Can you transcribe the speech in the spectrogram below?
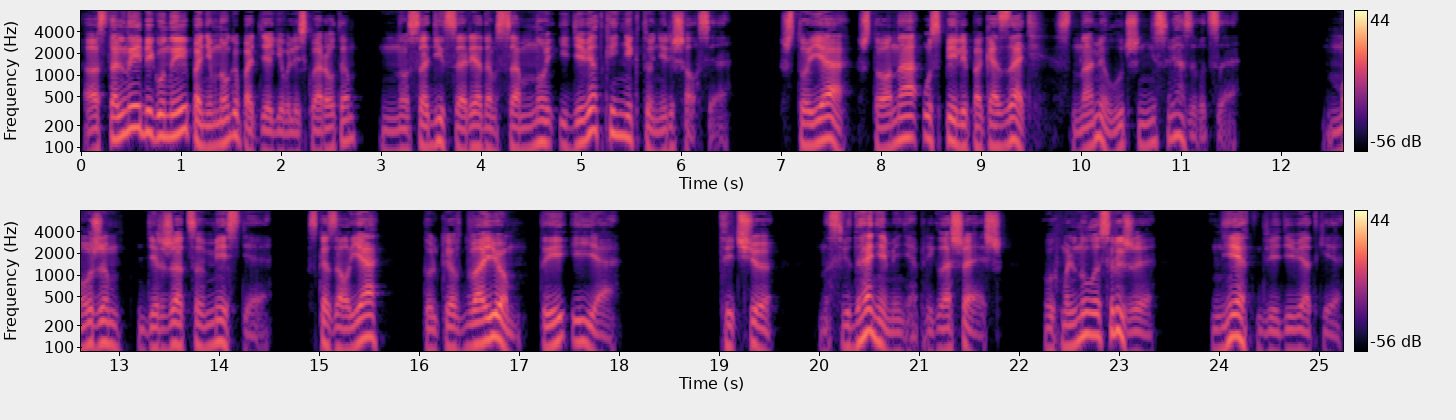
А остальные бегуны понемногу подтягивались к воротам, но садиться рядом со мной и девяткой никто не решался. Что я, что она успели показать, с нами лучше не связываться. «Можем держаться вместе», — сказал я, — «только вдвоем, ты и я». «Ты чё, на свидание меня приглашаешь?» — ухмыльнулась рыжая. «Нет, две девятки,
